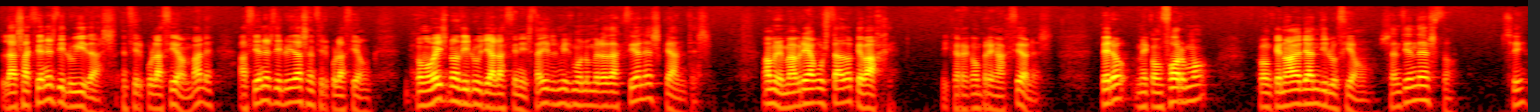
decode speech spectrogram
las acciones diluidas en circulación, ¿vale? Acciones diluidas en circulación. Como veis, no diluye al accionista, hay el mismo número de acciones que antes. Hombre, me habría gustado que baje y que recompren acciones, pero me conformo con que no haya dilución. ¿Se entiende esto? ¿Sí?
